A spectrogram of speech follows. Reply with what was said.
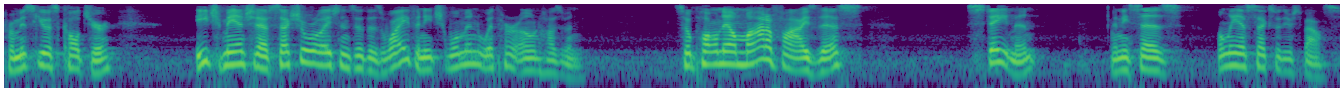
promiscuous culture, each man should have sexual relations with his wife and each woman with her own husband. So Paul now modifies this statement and he says, Only have sex with your spouse.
